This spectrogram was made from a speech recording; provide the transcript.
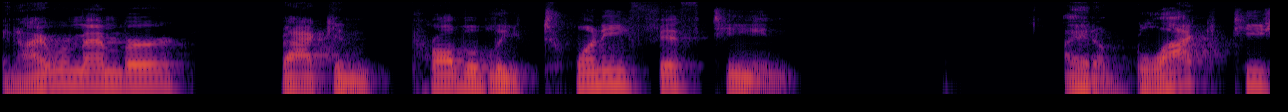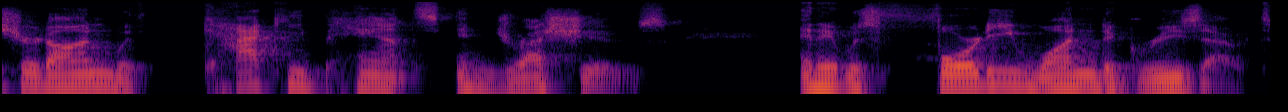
And I remember back in probably 2015, I had a black t shirt on with khaki pants and dress shoes, and it was 41 degrees out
